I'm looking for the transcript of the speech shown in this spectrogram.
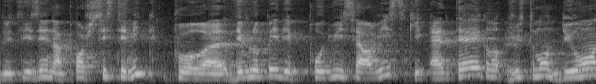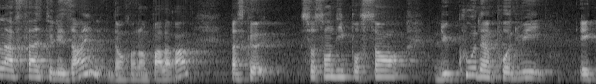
d'utiliser une approche systémique pour euh, développer des produits et services qui intègrent justement durant la phase de design, donc on en parlera, parce que 70% du coût d'un produit est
